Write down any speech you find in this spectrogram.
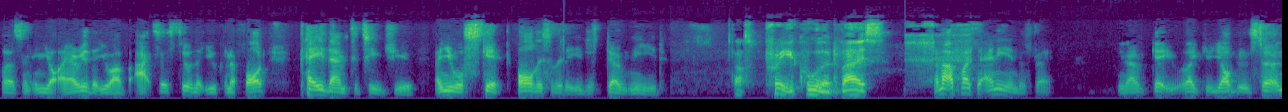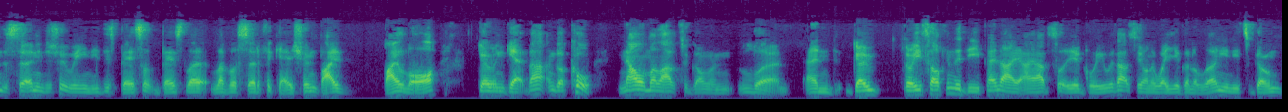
person in your area that you have access to and that you can afford. Pay them to teach you and you will skip all this other that you just don't need. That's pretty cool advice. And that applies to any industry. You know get like you're certain the certain industry where you need this base base level of certification by by law go and get that and go cool now i'm allowed to go and learn and go throw yourself in the deep end i, I absolutely agree with that it's the only way you're going to learn you need to go and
